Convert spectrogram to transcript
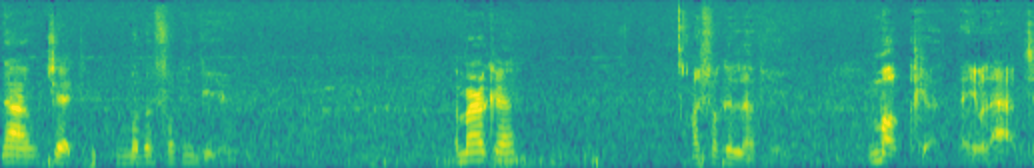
Now, check motherfucking view. America, I fucking love you. Motka, they will out.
